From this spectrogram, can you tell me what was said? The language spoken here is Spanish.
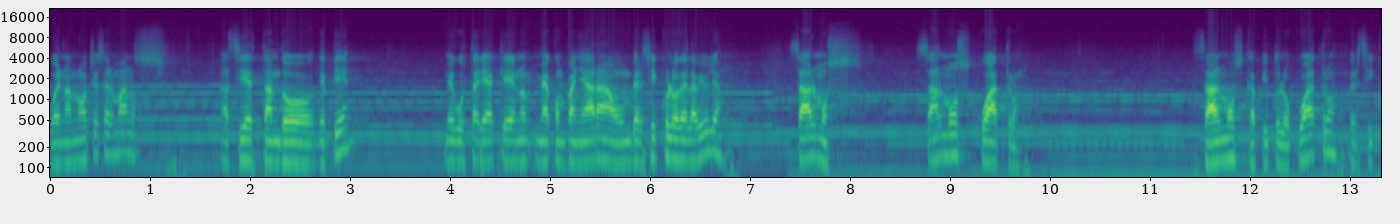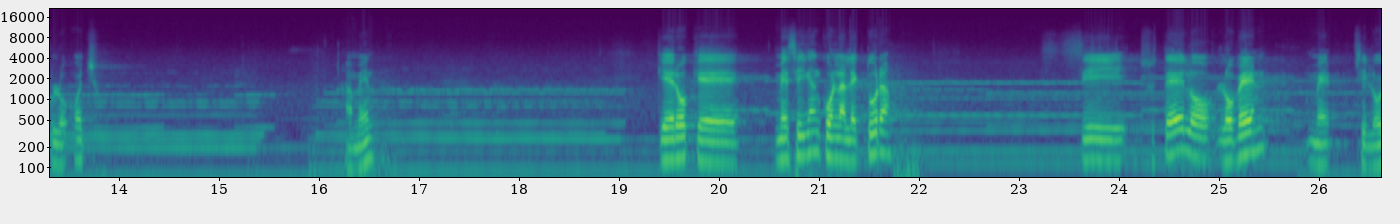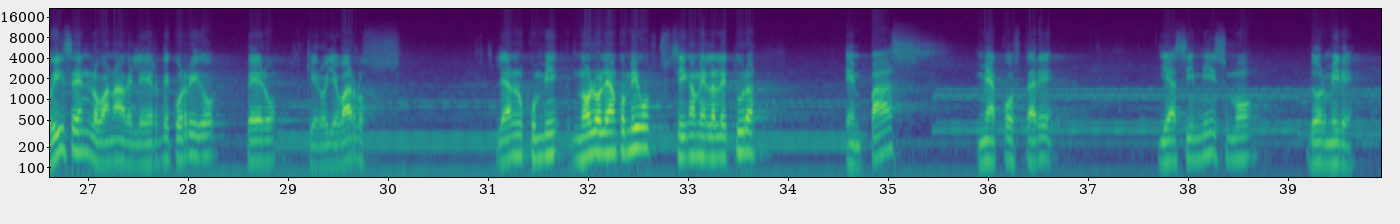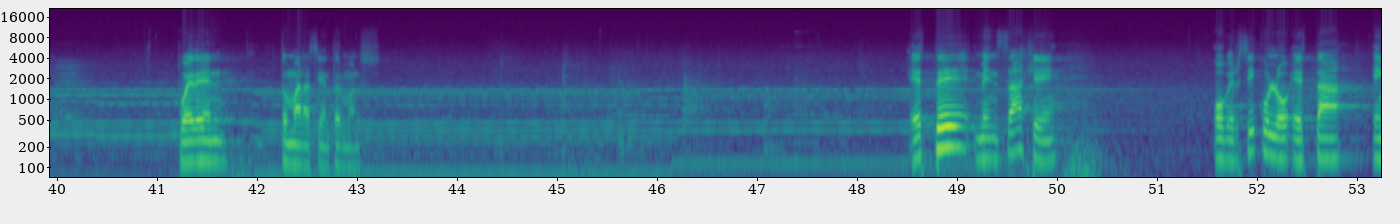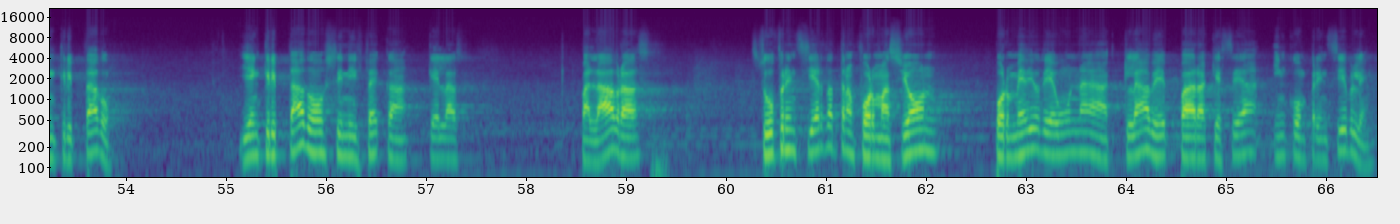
Buenas noches hermanos. Así estando de pie, me gustaría que me acompañara a un versículo de la Biblia. Salmos, Salmos 4. Salmos capítulo 4, versículo 8. Amén. Quiero que me sigan con la lectura. Si, ustedes lo, ven, si lo dicen, lo van a leer de corrido, pero quiero llevarlos. Leanlo conmigo, no lo lean conmigo, síganme la lectura. En paz me acostaré y asimismo dormiré. Pueden tomar asiento, hermanos. Este mensaje o versículo está encriptado. Y encriptado significa que las palabras sufren cierta transformación por medio de una clave para que sea incomprensible,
